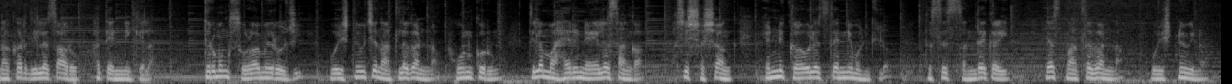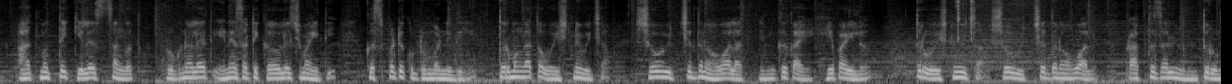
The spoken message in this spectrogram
नकार दिल्याचा आरोप हा त्यांनी केला. तर मग सोळा मे रोजी वैष्णवीच्या नातलगांना फोन करून तिला माहेरी न्यायला सांगा असे शशांक यांनी कळवल्याचं त्यांनी म्हटलं. तसेच संध्याकाळी याच नातलगांना वैष्णवीनं आत्महत्या केल्याचं सांगत रुग्णालयात येण्यासाठी कळवल्याची माहिती कसपटे कुटुंबांनी दिली. तर मग आता वैष्णवीच्या शवविच्छेदन अहवालात नेमकं काय हे पाहिलं? तर वैष्णवीचा शवविच्छेदन अहवाल प्राप्त झाल्यानंतरून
